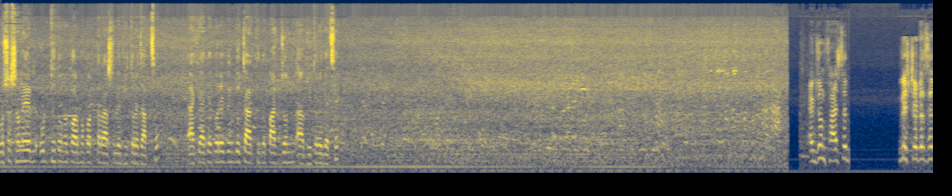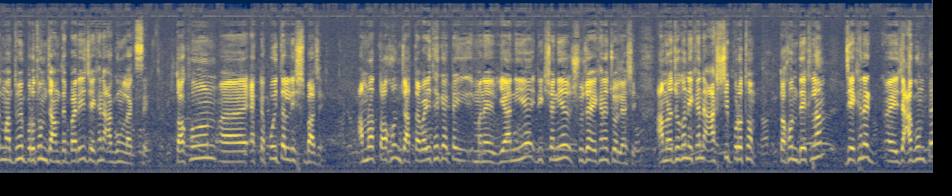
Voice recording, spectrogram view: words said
প্রশাসনের ঊর্ধ্বতন কর্মকর্তারা আসলে ভিতরে যাচ্ছে। একে একে করে কিন্তু চার থেকে পাঁচজন ভিতরে গেছে। একজন ফায়ার সার্ভিস স্ট্যাটাসের মাধ্যমে প্রথম জানতে পারি যে এখানে আগুন লাগছে। তখন একটা পঁয়তাল্লিশ বাজে। আমরা তখন যাত্রাবাড়ি থেকে একটা মানে ইয়া নিয়ে, রিক্সা নিয়ে সোজা এখানে চলে আসি। আমরা যখন এখানে আসছি প্রথম, তখন দেখলাম যে এখানে, এই যে আগুনটা,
